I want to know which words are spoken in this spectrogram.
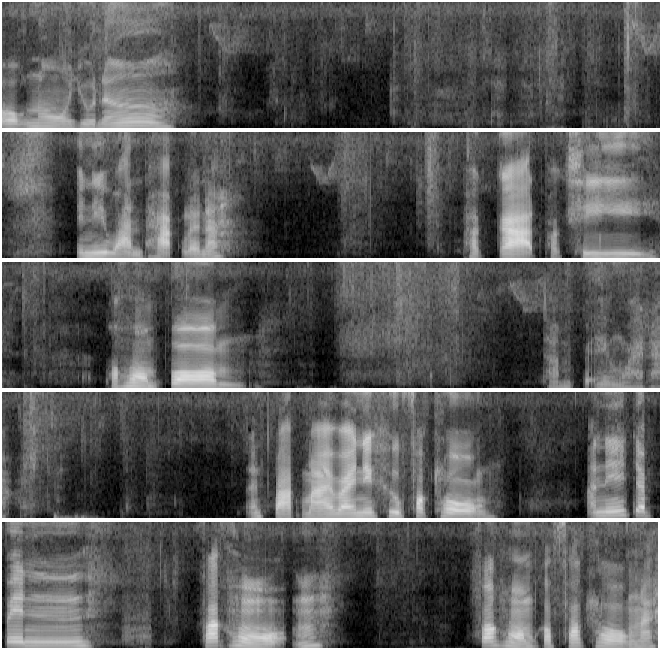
ออกหน่ออยู่เนอะ อันนี้หวานผักแล้วนะ ผักกาดผักชี ผักหอมป้อมทำแปลงไว้ล้วอันปากไม้ไว้นี่คือฟักทอง อันนี้จะเป็นฟักหอม ฟักหอมกับฟักทองนะ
